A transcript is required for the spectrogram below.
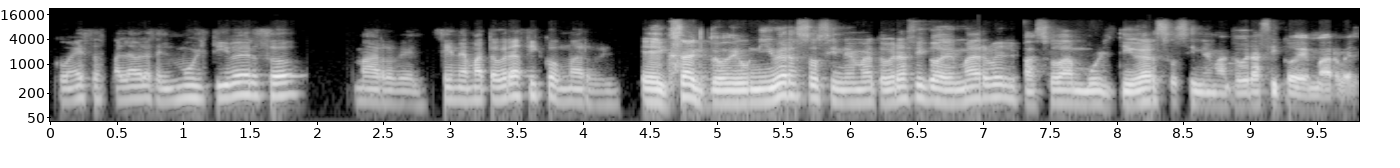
con estas palabras, el multiverso Marvel, cinematográfico Marvel. Exacto, de universo cinematográfico de Marvel pasó a multiverso cinematográfico de Marvel.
